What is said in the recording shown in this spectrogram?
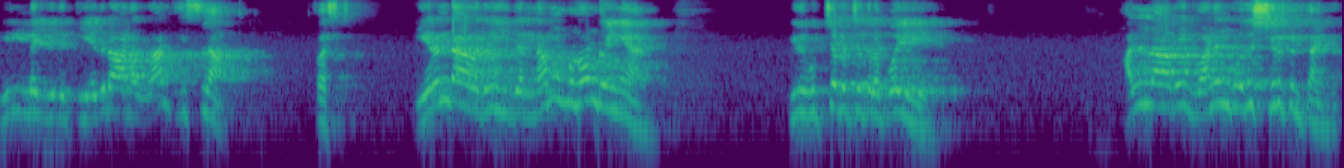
இல்லை. இதுக்கு எதிரானதுதான் இஸ்லாம். ஃபர்ஸ்ட் இரண்டாவது இதை நம்பணும்னு வைங்க. இது உச்சபட்சத்துல போய் அல்லாவை வணங்குவது ஷிருக்குன்ட்டாங்க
